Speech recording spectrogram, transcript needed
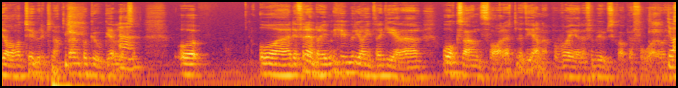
jag har tur-knappen på Google. Liksom. Ja. Och och det förändrar ju hur jag interagerar och också ansvaret lite grann på vad är det för budskap jag får. jag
